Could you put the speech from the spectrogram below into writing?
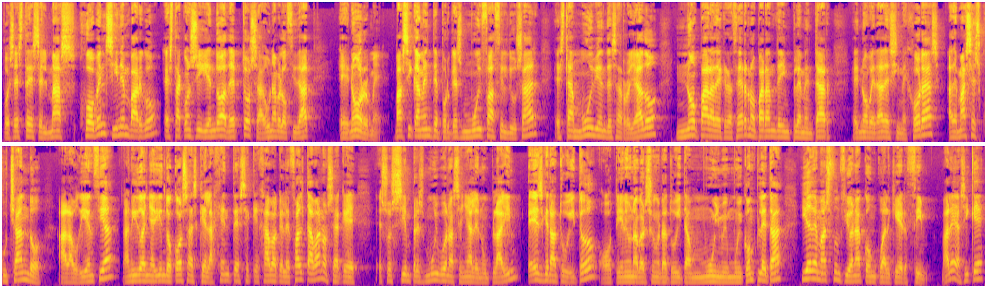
pues este es el más joven, sin embargo, está consiguiendo adeptos a una velocidad enorme. Básicamente porque es muy fácil de usar, está muy bien desarrollado, no para de crecer, no paran de implementar eh, novedades y mejoras. Además, escuchando a la audiencia, han ido añadiendo cosas que la gente se quejaba que le faltaban, o sea que eso siempre es muy buena señal en un plugin. Es gratuito, o tiene una versión gratuita muy, muy, muy completa, y además funciona con cualquier theme, ¿vale? Así que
